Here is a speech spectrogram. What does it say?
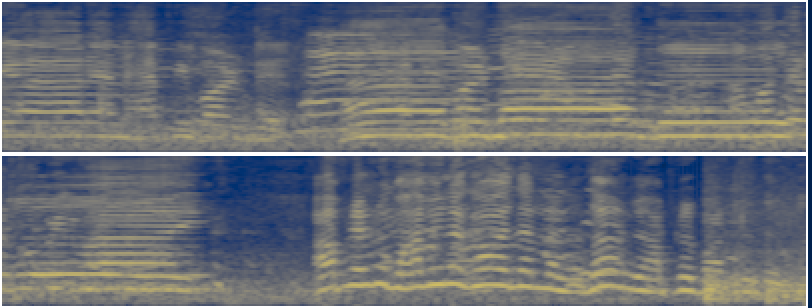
year and happy birthday happy birthday আমাদের কবির ভাই। আপনি একটু ভাবি না খাওয়াই দেন না। ধরবে আপনার বার্থডে দেখি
